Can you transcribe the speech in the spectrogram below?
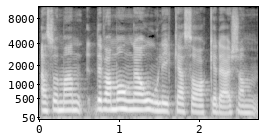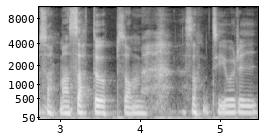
alltså man, det var många olika saker där som, som man satte upp som, som teori.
